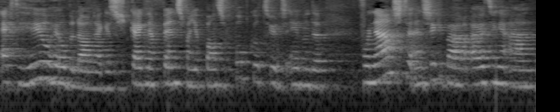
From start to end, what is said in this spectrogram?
echt heel, heel belangrijk is. Als je kijkt naar fans van Japanse popcultuur, dat is een van de voornaamste en zichtbare uitingen aan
